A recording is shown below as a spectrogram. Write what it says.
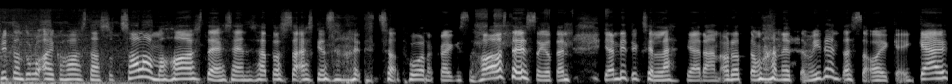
Nyt on tullut aika haastaa sut Salama-haasteeseen. Sä tuossa äsken sanoit, että sä oot huono kaikissa haasteissa, joten jännityksellä jäädään odottamaan, että miten tässä oikein käy.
